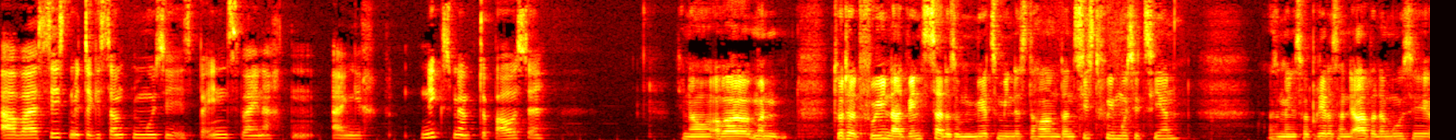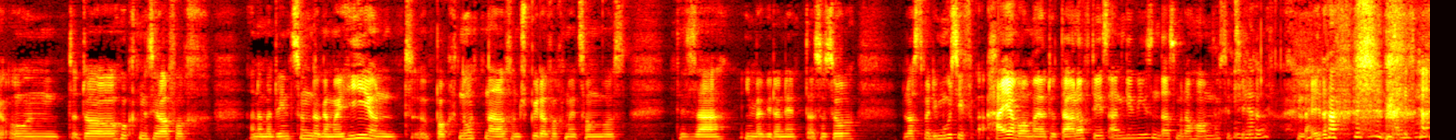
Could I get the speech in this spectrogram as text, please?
Aber siehst, mit der gesamten Musik ist bei uns Weihnachten eigentlich nichts mehr mit der Pause. Genau, aber man tut halt viel in der Adventszeit, also mir zumindest daheim, dann siehst du viel musizieren. Also meine zwei Brüder sind ja auch bei der Musik und da huckt man sich einfach an einem Adventssonntag einmal hin und packt Noten aus und spielt einfach mal zusammen was. Das ist auch immer wieder nett. Also so lasst man die Musik, heuer war man ja total auf das angewiesen, dass man daheim musiziert ja. Leider. Leider.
